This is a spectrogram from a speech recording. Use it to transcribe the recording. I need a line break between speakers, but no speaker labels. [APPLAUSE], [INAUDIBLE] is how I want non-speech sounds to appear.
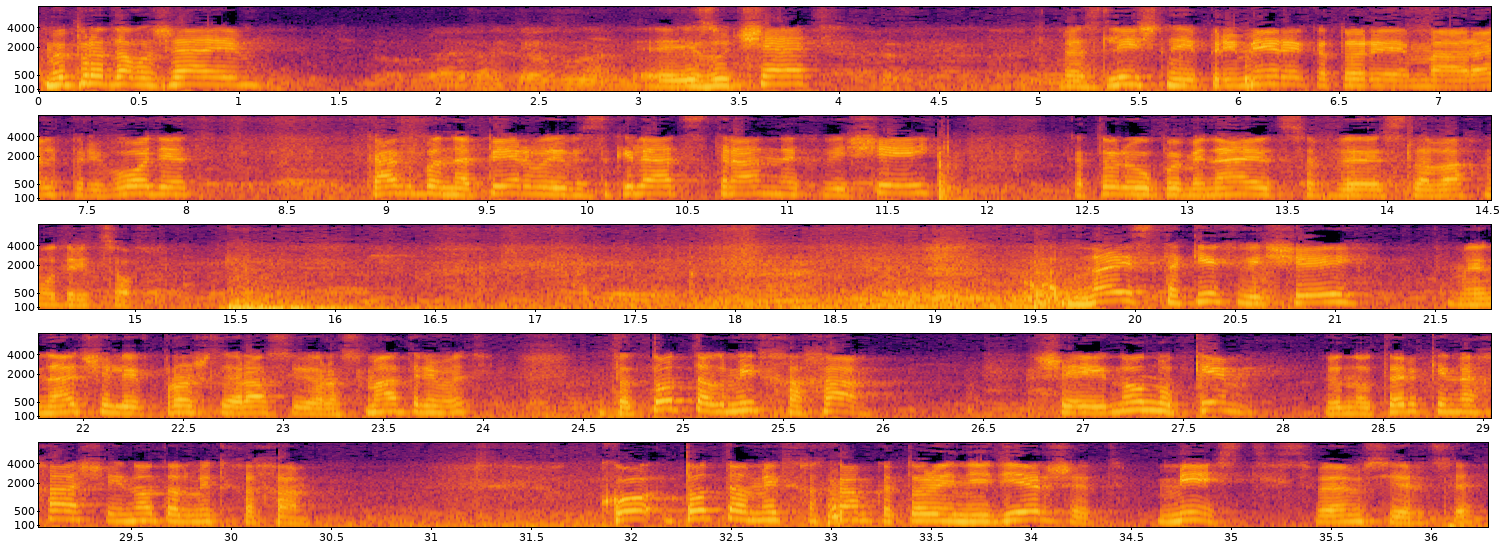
Мы продолжаем изучать различные примеры, которые Маораль приводит, как бы на первый взгляд странных вещей, которые упоминаются в словах мудрецов. Одна из таких вещей, мы начали в прошлый раз ее рассматривать, это тот Талмит Хахам, Шейно Нукем, Венутер Кинаха, Шейно Талмит Хахам. Тот Талмит Хахам, который не держит месть в своем сердце,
